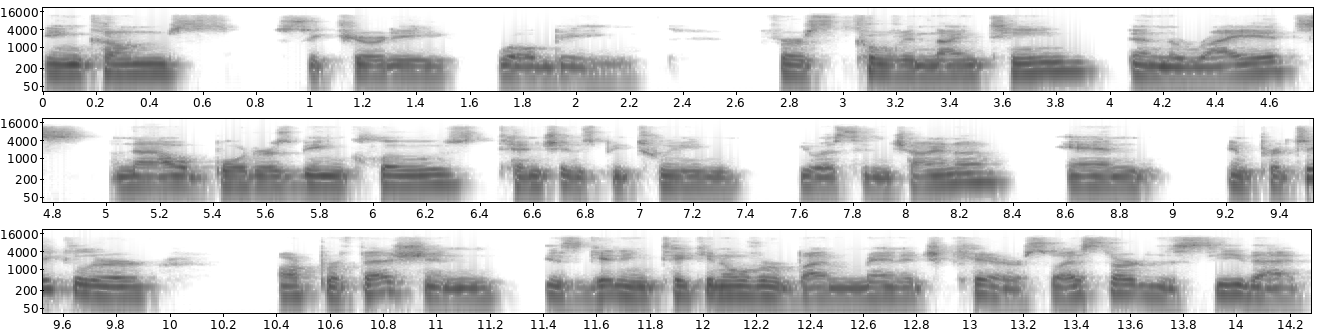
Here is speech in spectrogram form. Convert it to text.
incomes, security, well being. First, COVID 19, then the riots, now borders being closed, tensions between US and China. And in particular, our profession is getting taken over by managed care. So I started to see that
